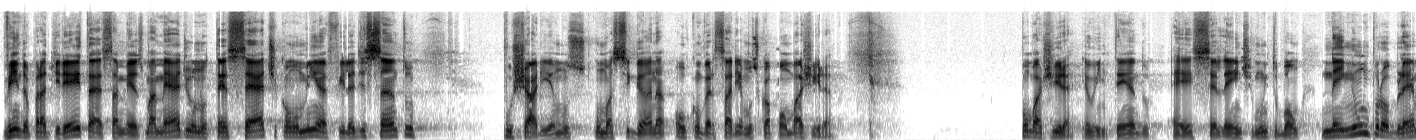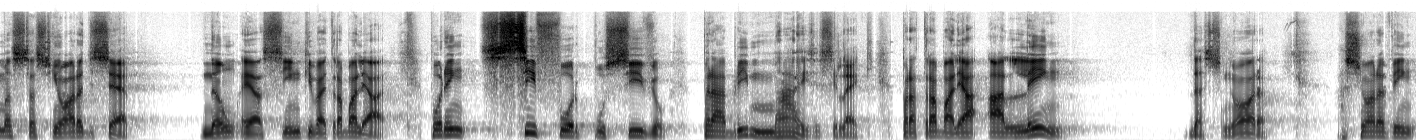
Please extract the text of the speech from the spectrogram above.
Vindo para a direita, essa mesma médium, no T7, como minha filha de santo, puxaríamos uma cigana ou conversaríamos com a pombagira. Pombagira, eu entendo, é excelente, muito bom. Nenhum problema se a senhora disser. Não é assim que vai trabalhar. Porém, se for possível, para abrir mais esse leque, para trabalhar além da senhora, a senhora vem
